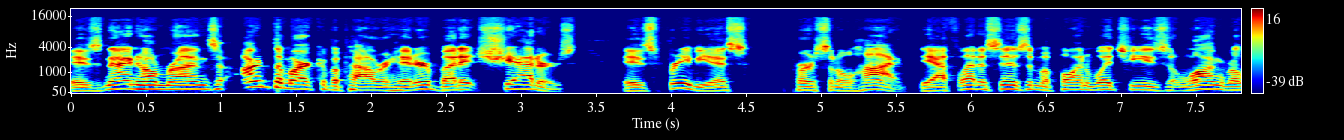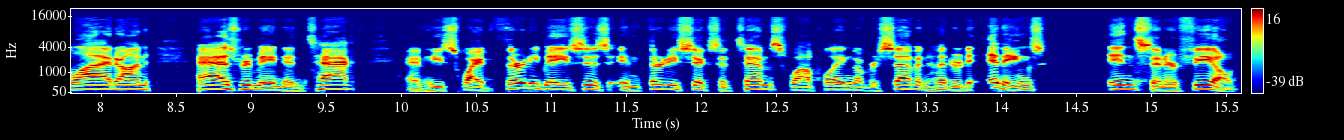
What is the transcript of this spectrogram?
His nine home runs aren't the mark of a power hitter, but it shatters his previous personal high. The athleticism upon which he's long relied on has remained intact, and he swiped 30 bases in 36 attempts while playing over 700 innings in center field.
